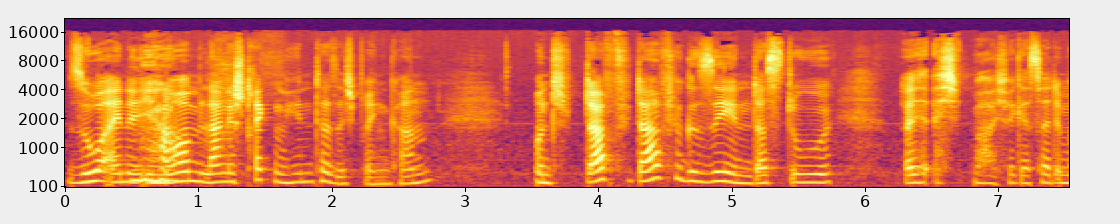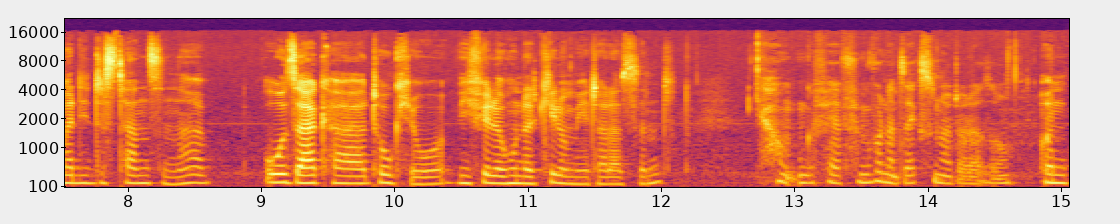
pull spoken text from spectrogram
so eine ja. enorm lange Strecken hinter sich bringen kann. Und dafür, dafür gesehen, dass du, äh, ich, boah, ich vergesse halt immer die Distanzen, ne? Osaka, Tokio, wie viele hundert Kilometer das sind. Ja, ungefähr 500, 600 oder so. Und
